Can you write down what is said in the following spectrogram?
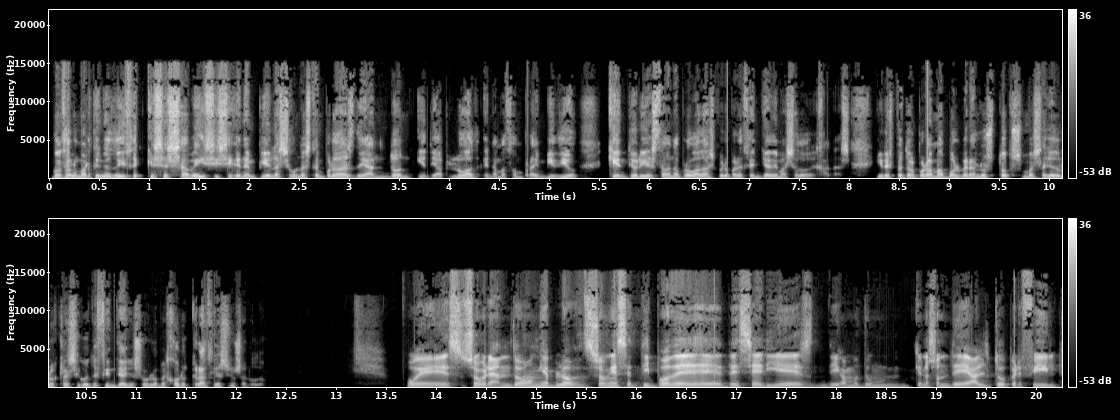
Gonzalo Martínez dice que se sabe y si siguen en pie las segundas temporadas de Andon y de Upload en Amazon Prime Video, que en teoría estaban aprobadas pero parecen ya demasiado lejanas. Y respecto al programa, volverán los tops más allá de los clásicos de fin de año sobre lo mejor. Gracias y un saludo. Pues sobre Andón y Upload son ese tipo de, de series, digamos, de un, que no son de alto perfil,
